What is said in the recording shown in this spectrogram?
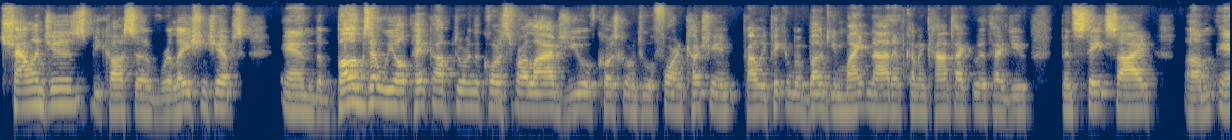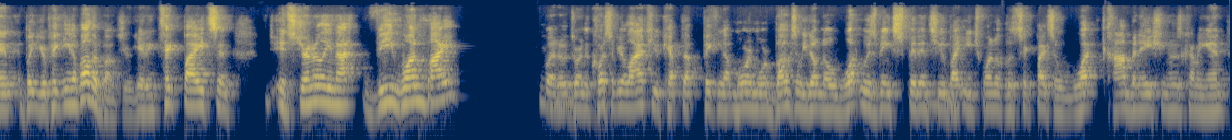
challenges because of relationships, and the bugs that we all pick up during the course of our lives. You, of course, going to a foreign country and probably picking up a bug you might not have come in contact with had you been stateside. Um, and but you're picking up other bugs. You're getting tick bites, and it's generally not the one bite, but mm-hmm. during the course of your life, you kept up picking up more and more bugs, and we don't know what was being spit into you by each one of the tick bites and what combination was coming in.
